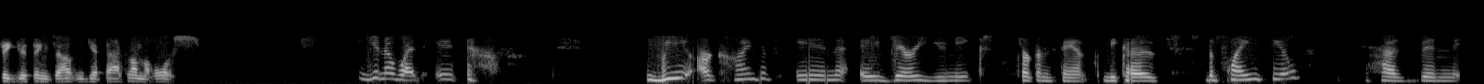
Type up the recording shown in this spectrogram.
figure things out and get back on the horse? you know what? It we are kind of in a very unique circumstance because the playing field has been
